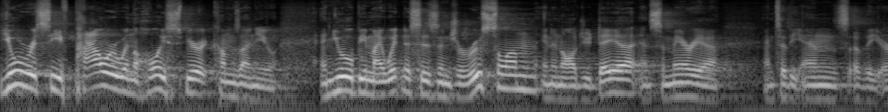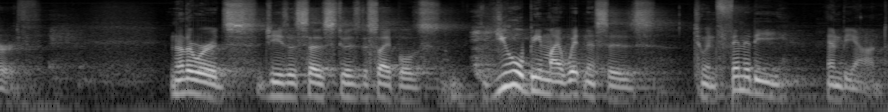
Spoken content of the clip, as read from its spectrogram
You will receive power when the Holy Spirit comes on you, and you will be my witnesses in Jerusalem and in all Judea and Samaria and to the ends of the earth. In other words, Jesus says to his disciples, You will be my witnesses to infinity and beyond.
